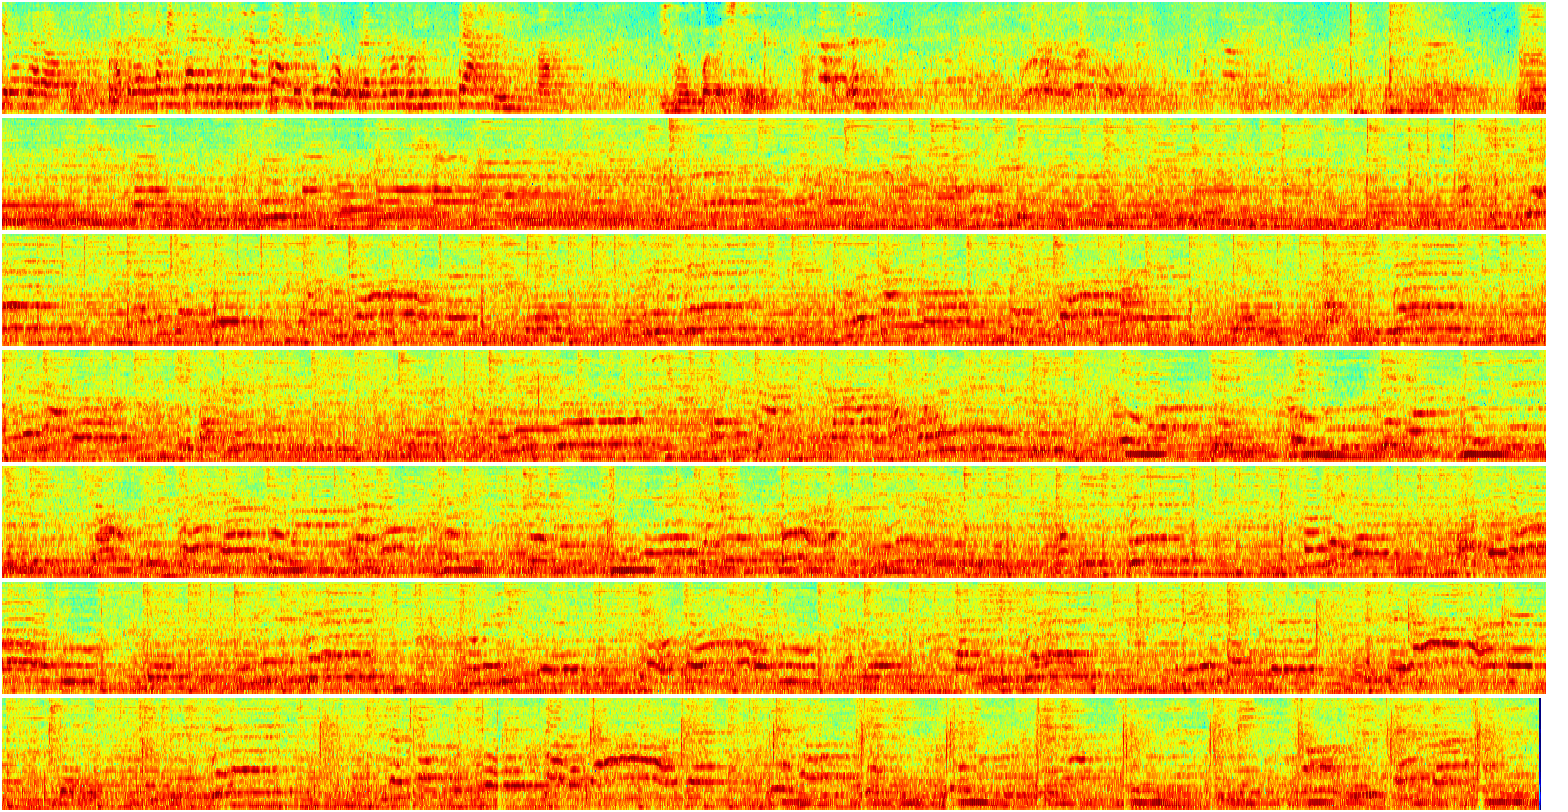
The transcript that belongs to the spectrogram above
dopiero za rok. A teraz pamiętajcie, żeby się naprawdę ciepło ubrać, bo na dworzu jest strasznie zimno. I znów pada śnieg.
